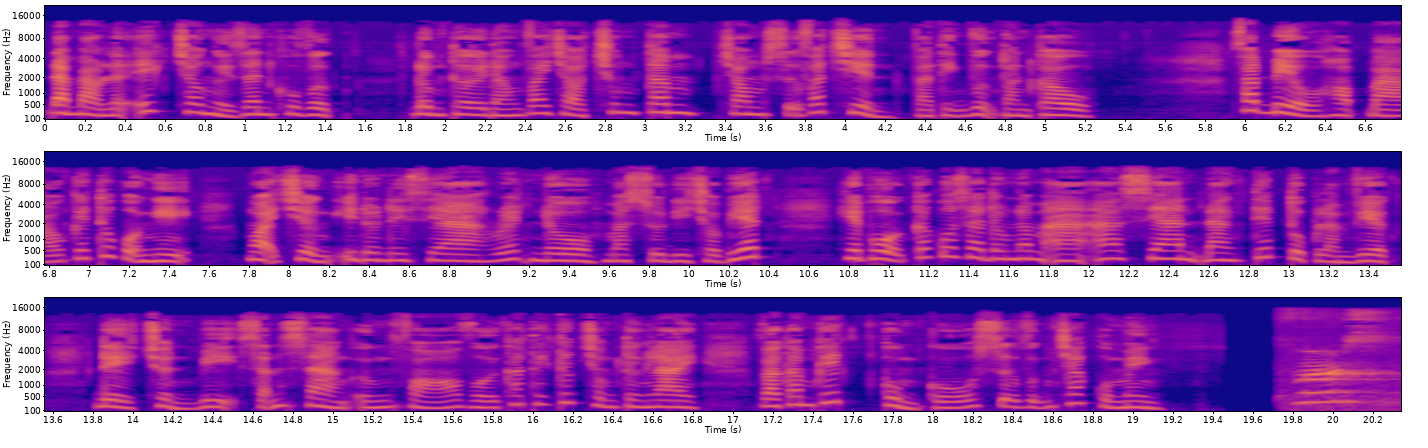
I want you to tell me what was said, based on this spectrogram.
đảm bảo lợi ích cho người dân khu vực, đồng thời đóng vai trò trung tâm trong sự phát triển và thịnh vượng toàn cầu. Phát biểu họp báo kết thúc hội nghị, Ngoại trưởng Indonesia Retno Masudi cho biết, Hiệp hội các quốc gia Đông Nam Á ASEAN đang tiếp tục làm việc để chuẩn bị sẵn sàng ứng phó với các thách thức trong tương lai và cam kết củng cố sự vững chắc của mình. First,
